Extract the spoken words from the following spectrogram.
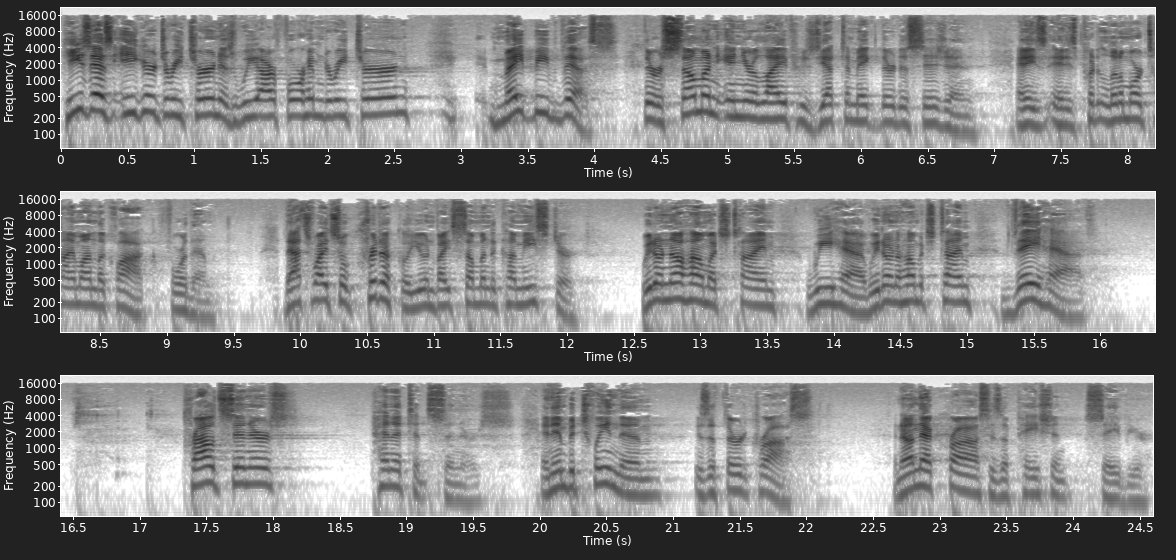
he's as eager to return as we are for him to return, might be this. There is someone in your life who's yet to make their decision, and he's, and he's putting a little more time on the clock for them. That's why it's so critical you invite someone to come Easter. We don't know how much time we have, we don't know how much time they have. Proud sinners, penitent sinners. And in between them is a third cross. And on that cross is a patient Savior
